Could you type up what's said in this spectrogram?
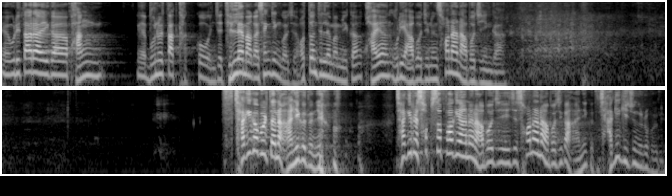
예, 우리 딸아이가 방 문을 딱 닫고 이제 딜레마가 생긴 거죠. 어떤 딜레마입니까? 과연 우리 아버지는 선한 아버지인가? 자기가 볼 때는 아니거든요. 자기를 섭섭하게 하는 아버지이지 선한 아버지가 아니거든. 자기 기준으로 보면.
